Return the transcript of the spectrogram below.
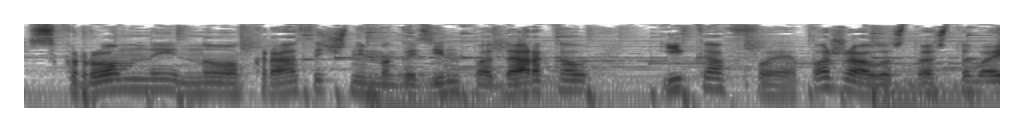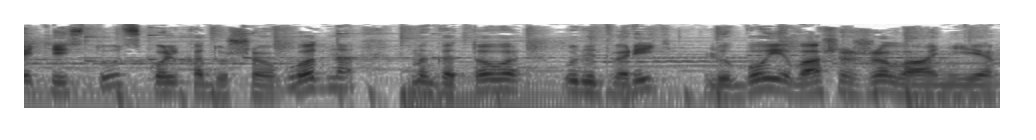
скромный, но красочный магазин подарков и кафе. Пожалуйста, оставайтесь тут сколько душе угодно, мы готовы удовлетворить любое ваше желание.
